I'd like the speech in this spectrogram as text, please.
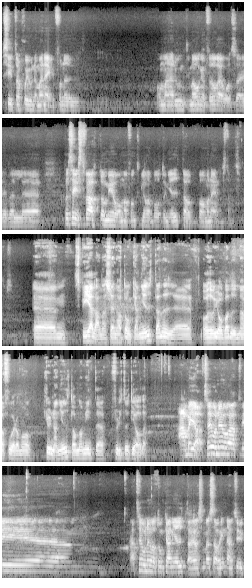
situationen man är i. För nu, om man hade ont i magen förra året så är det väl eh, precis tvärtom i år. Man får inte glömma bort att njuta av var man är någonstans. Liksom. Eh, spelarna känner att de kan njuta nu eh, och hur jobbar du med att få dem att kunna njuta om de inte fullt ut gör det? Ja, men jag tror nog att vi... Eh, jag tror nog att de kan njuta. Som jag sa innan, jag tyck,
